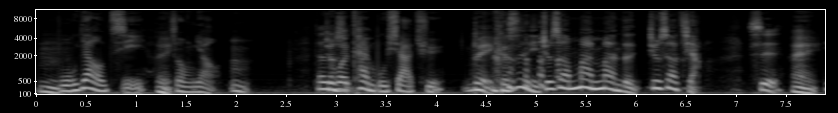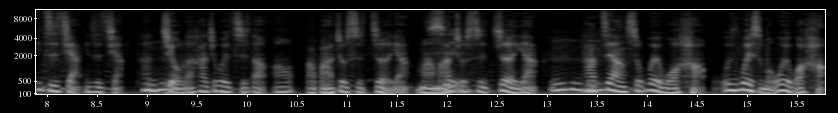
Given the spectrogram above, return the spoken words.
嗯，不要急很重要，嗯，但是会看不下去，对。可是你就是要慢慢的，就是要讲，是，哎，一直讲，一直讲，他久了，他就会知道，哦，爸爸就是这样，妈妈就是这样，嗯，他这样是为我好，为为什么为我好？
